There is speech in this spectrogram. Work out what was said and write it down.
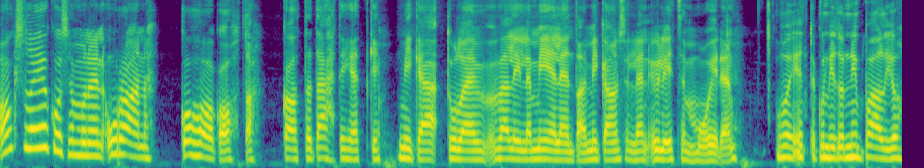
Onko sulla joku semmoinen uran kohokohta kautta tähtihetki, mikä tulee välillä mieleen tai mikä on silleen ylitse muiden? Voi että kun niitä on niin paljon.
